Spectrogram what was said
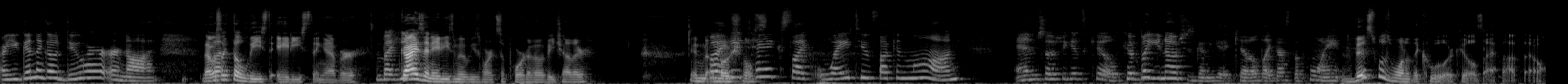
"Are you gonna go do her or not?" That was But- like the least 80s thing ever. But he, Guys in 80s movies weren't supportive of each other. In but emotional. he takes like way too fucking long, and so she gets killed But you know she's gonna get killed. Like that's the point. This was one of the cooler kills, I thought, though.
